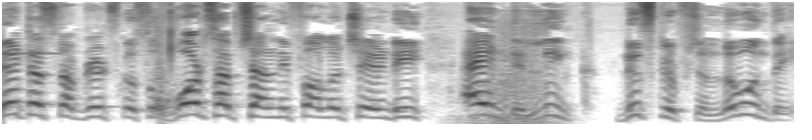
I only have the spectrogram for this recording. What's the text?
లేటెస్ట్ అప్డేట్స్ కోసం వాట్సాప్ ఛానల్ ఫాలో చేయండి. అండ్ లింక్ డిస్క్రిప్షన్లో ఉంది.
